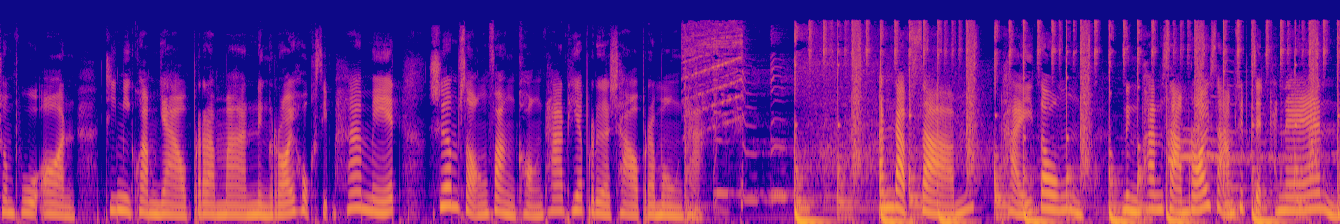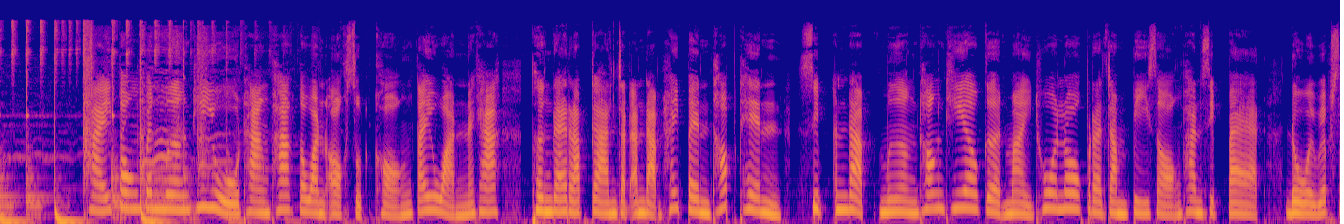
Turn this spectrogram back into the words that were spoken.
ชมพูอ่อน ที่มีความยาวประมาณ 165 เมตร เชื่อมสองฝั่งของท่าเทียบเรือชาวประมงค่ะ อันดับ 3 ไถตรง 1,337 คะแนนไถตรงเป็นเมืองที่อยู่ทางภาคตะวันออกสุดของไต้หวันนะคะ เพิ่งได้รับการจัดอันดับให้เป็นท็อป 10 10 อันดับเมืองท่องเที่ยวเกิดใหม่ทั่วโลกประจำปี 2018 โดยเว็บไซ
